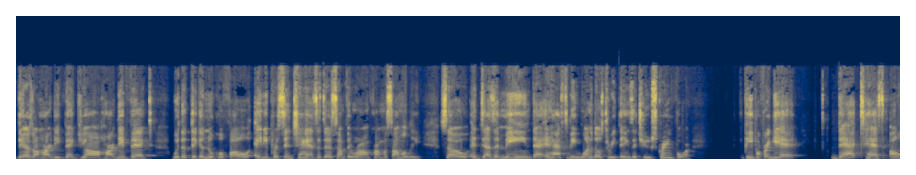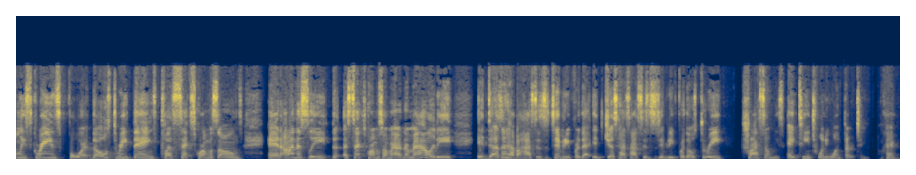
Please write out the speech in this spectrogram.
there's a heart defect. Y'all, heart defect with a thicker nuchal fold, 80% chance that there's something wrong chromosomally. So it doesn't mean that it has to be one of those three things that you screen for. People forget that test only screens for those three things plus sex chromosomes. And honestly, the, a sex chromosome abnormality, it doesn't have a high sensitivity for that. It just has high sensitivity for those three trisomies 18, 21, 13. Okay.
